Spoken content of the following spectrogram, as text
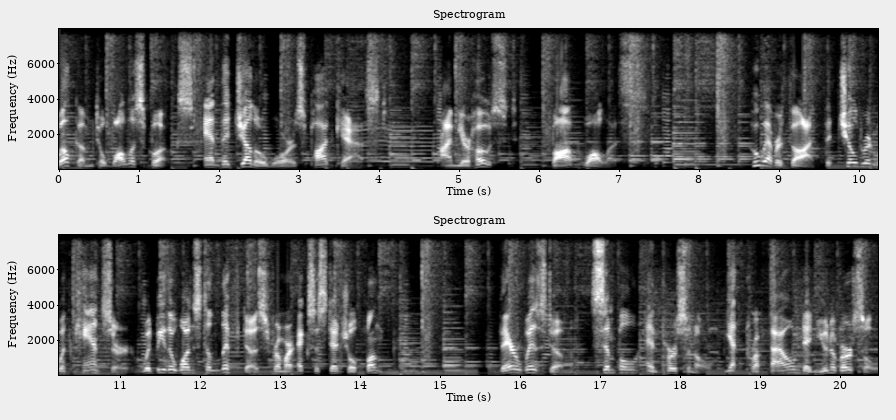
Welcome to Wallace Books and the Jello Wars podcast. I'm your host, Bob Wallace. Whoever thought that children with cancer would be the ones to lift us from our existential funk? Their wisdom, simple and personal, yet profound and universal,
